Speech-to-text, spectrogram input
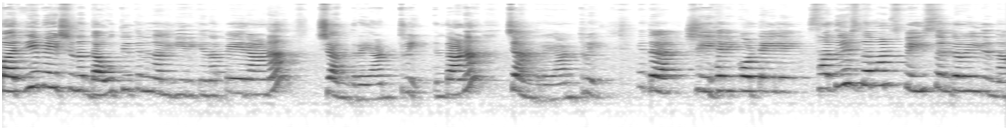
പര്യവേഷണ ദൗത്യത്തിന് നൽകിയിരിക്കുന്ന പേരാണ് ചന്ദ്രയാൻ ത്രീ. എന്താണ്? ചന്ദ്രയാൻ ത്രീ. ഇത് ശ്രീഹരിക്കോട്ടയിലെ സതീഷ് ധവാൻ സ്പേസ് സെന്ററിൽ നിന്ന്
